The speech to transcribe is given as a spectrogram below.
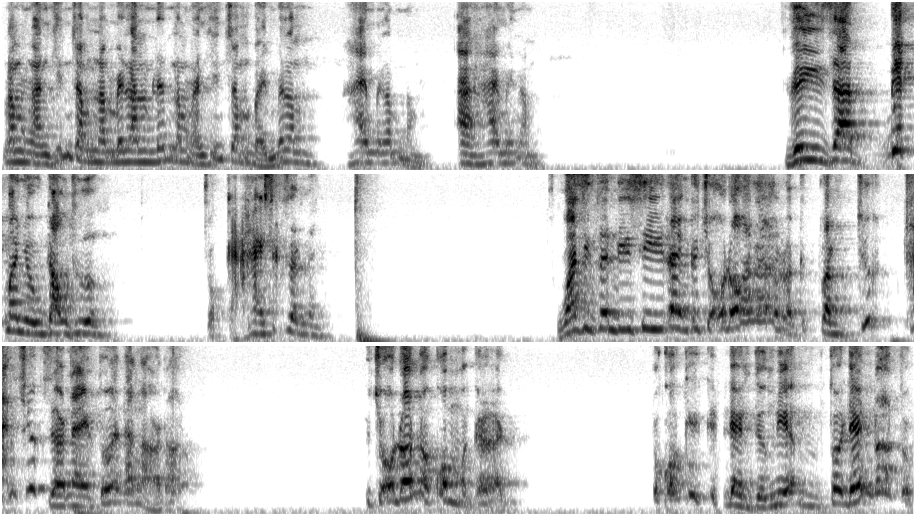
năm 1955 đến năm 1975 25 năm. À 20 năm. Gây ra biết bao nhiêu đau thương cho cả hai sắc dân này. Washington DC đây cái chỗ đó, đó là cái tuần trước tháng trước giờ này tôi đang ở đó. Cái chỗ đó nó có một cái nó có cái, cái đền tưởng niệm. Tôi đến đó tôi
